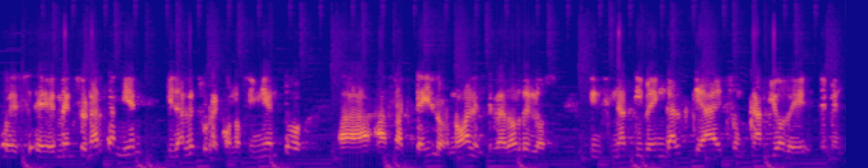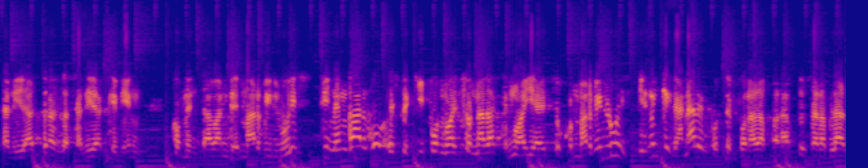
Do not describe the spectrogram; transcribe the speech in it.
pues eh, mencionar también y darle su reconocimiento a, a Zach Taylor, ¿no? Al entrenador de los Cincinnati Bengals, que ha hecho un cambio de, mentalidad tras la salida que bien comentaban de Marvin Lewis. Sin embargo, este equipo no ha hecho nada que no haya hecho con Marvin Lewis. Tienen que ganar en postemporada para empezar a hablar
